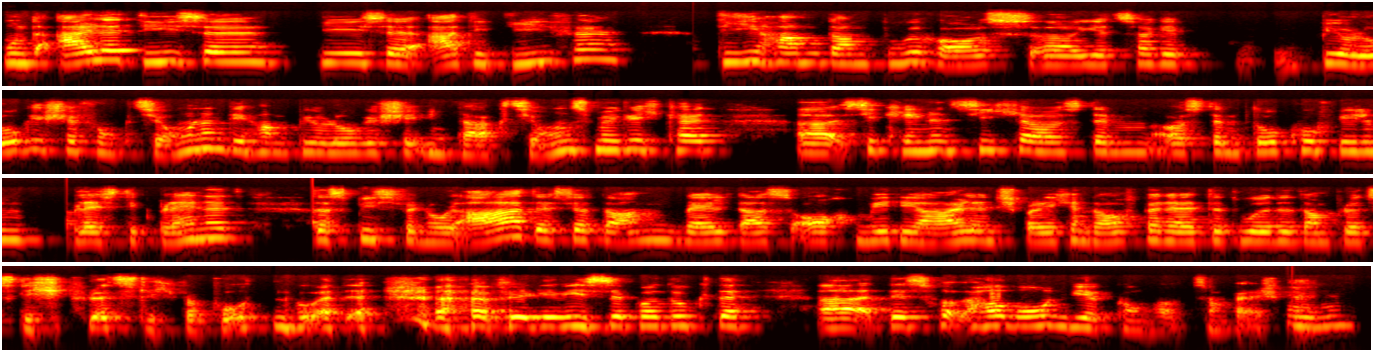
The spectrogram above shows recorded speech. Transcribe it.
Und alle diese, diese Additive die haben dann durchaus, äh, jetzt sage ich, biologische Funktionen, die haben biologische Interaktionsmöglichkeit. Äh, Sie kennen sicher aus dem, aus dem Doku-Film Plastic Planet das Bisphenol A, das ja dann, weil das auch medial entsprechend aufbereitet wurde, dann plötzlich, plötzlich verboten wurde äh, für gewisse Produkte, äh, das Hormonwirkung hat zum Beispiel. Mhm.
